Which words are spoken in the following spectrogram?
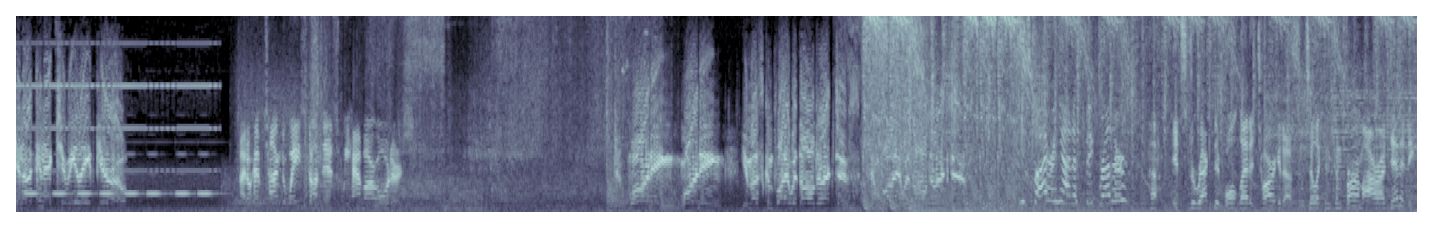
Cannot connect to Relay Bureau. I don't have time to waste on this. We have our orders. Warning, warning. You must comply with all directives. Comply with all directives. He's firing at us, big brother. its directive won't let it target us until it can confirm our identity.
